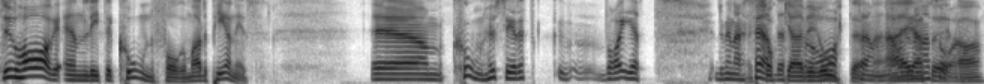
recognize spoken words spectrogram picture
Du har en lite konformad penis. Ehm, kon, hur ser ett... Vad är ett... Du menar sädesarten? roten. Ja, Nej, du menar alltså, så. ja.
